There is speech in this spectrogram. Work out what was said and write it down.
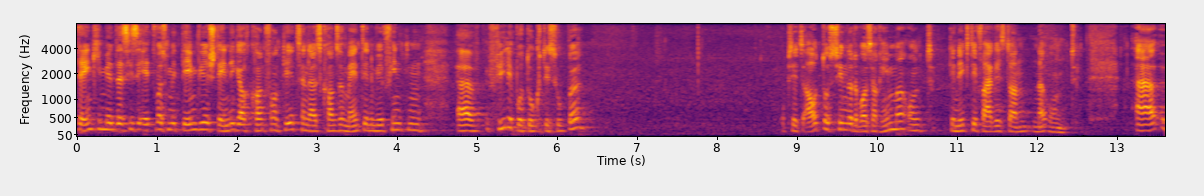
denke mir, das ist etwas, mit dem wir ständig auch konfrontiert sind als Konsumentinnen. Wir finden äh, viele Produkte super, ob es jetzt Autos sind oder was auch immer. Und die nächste Frage ist dann, na und? Äh,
